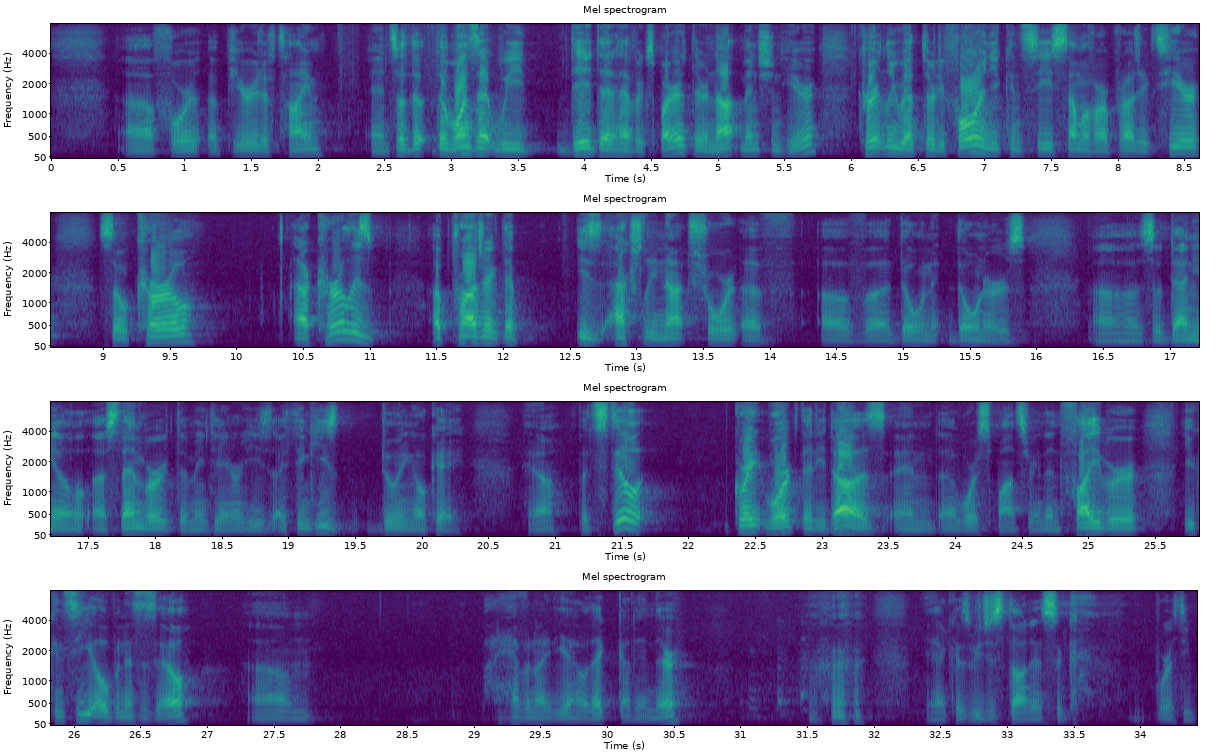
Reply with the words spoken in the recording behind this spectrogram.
uh, for a period of time. And so the, the ones that we did that have expired, they're not mentioned here. Currently we're at 34 and you can see some of our projects here. So curl, uh, curl is a project that is actually not short of, of uh, don donors. Uh, so Daniel uh, Stenberg, the maintainer, he's, I think he's doing okay. Yeah, but still great work that he does and uh, worth sponsoring. Then Fiber, you can see OpenSSL. Um, I have an idea how that got in there. yeah, because we just thought it's a worthy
